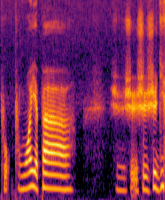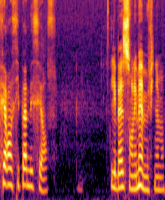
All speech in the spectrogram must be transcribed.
pour, pour moi, il n'y a pas... Je, je, je, je différencie pas mes séances. Les bases sont les mêmes finalement.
